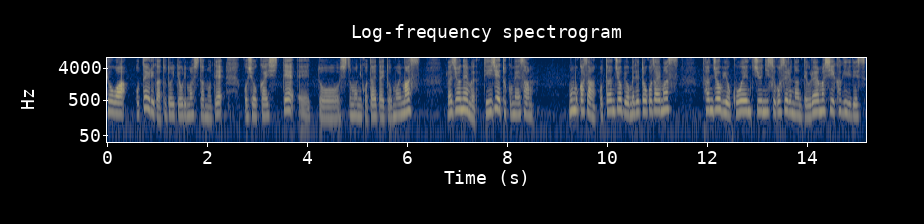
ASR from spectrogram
今日はお便りが届いておりましたのでご紹介してえーっと質問に答えたいと思います。ラジオネーム DJ 特命さん。桃香さんお誕生日おめでとうございます。誕生日を公演中に過ごせるなんて羨ましい限りです。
